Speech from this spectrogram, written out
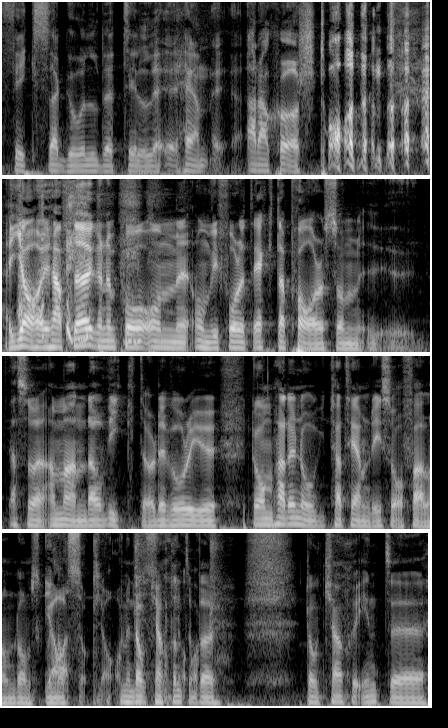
fixa guldet till hem, arrangörsstaden. jag har ju haft ögonen på om, om vi får ett äkta par som Alltså Amanda och Viktor, det vore ju... De hade nog tagit hem det i så fall om de skulle... Ja, såklart. Men de kanske såklart. inte bör... De kanske inte...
